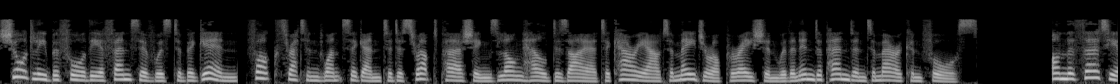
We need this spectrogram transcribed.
Shortly before the offensive was to begin, Foch threatened once again to disrupt Pershing's long-held desire to carry out a major operation with an independent American force. On 30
